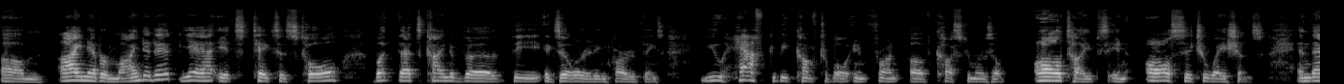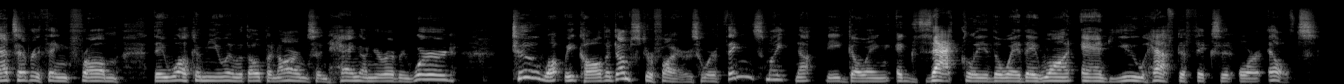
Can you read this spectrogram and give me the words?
um, i never minded it. Yeah it takes its toll but that's kind of the the exhilarating part of things. You have to be comfortable in front of customers of all types in all situations and that's everything from they welcome you in with open arms and hang on your every word to what we call the dumpster fires, where things might not be going exactly the way they want, and you have to fix it or else.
